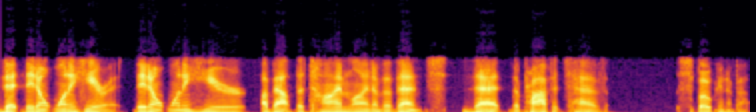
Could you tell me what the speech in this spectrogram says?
that they don't want to hear it. They don't want to hear about the timeline of events that the prophets have spoken about.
